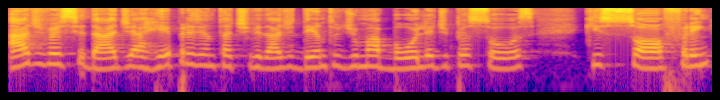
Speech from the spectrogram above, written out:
a diversidade e a representatividade dentro de uma bolha de pessoas que sofrem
